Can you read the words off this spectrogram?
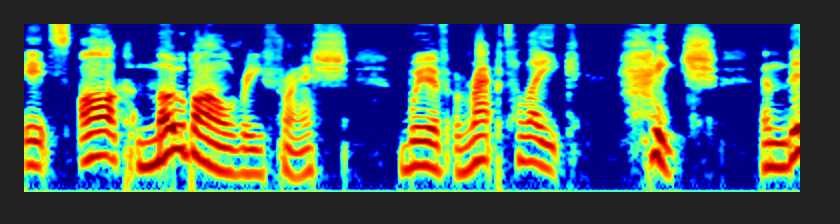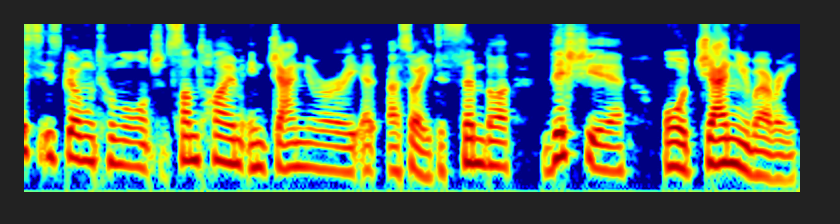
it's Arc Mobile Refresh with Raptor Lake H. And this is going to launch sometime in January, uh, uh, sorry, December this year or January.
